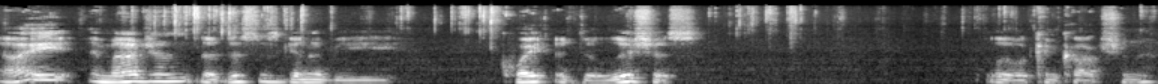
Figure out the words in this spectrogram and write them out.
I imagine that this is going to be quite a delicious little concoction.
